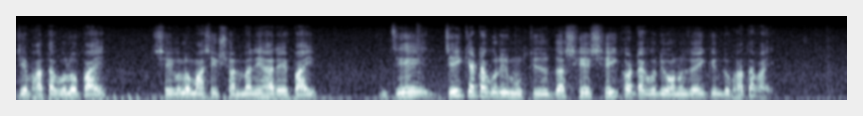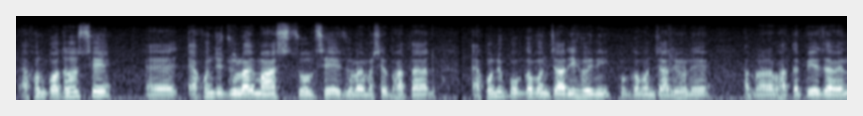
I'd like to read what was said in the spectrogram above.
যে ভাতাগুলো পায়, সেগুলো মাসিক সম্মানী হারে পায়। যে, যেই ক্যাটাগরির মুক্তিযোদ্ধা, সে সেই ক্যাটাগরি অনুযায়ী কিন্তু ভাতা পায়। এখন কথা হচ্ছে এখন যে জুলাই মাস চলছে জুলাই মাসের ভাতার এখনই প্রজ্ঞাপন জারি হয়নি। প্রজ্ঞাপন জারি হলে আপনারা ভাতা পেয়ে যাবেন।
